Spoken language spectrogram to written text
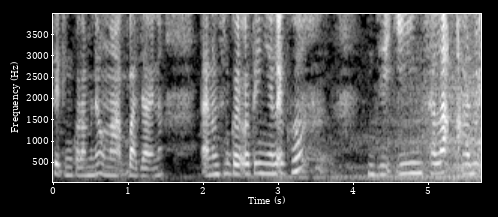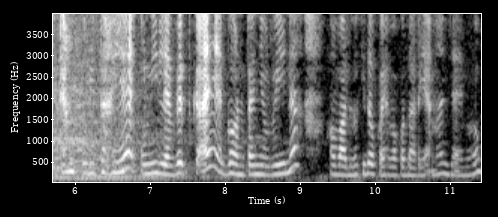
ᱥᱮᱴᱤᱝ ᱠᱚᱨᱟ ᱢᱮᱱᱟᱜᱼᱟ ᱚᱱᱟ ᱵᱟᱡᱟᱣ ᱮᱱᱟ ᱛᱟᱭᱱᱚᱢ ᱥᱮᱱ ᱠᱚᱭᱚᱜ ᱠᱟᱛᱮ ᱧᱮᱞᱮᱫ ᱠᱚᱣᱟ ᱡᱮ ᱤᱧ ᱥᱟᱞᱟᱜ ᱟᱨ ᱢᱤᱫᱴᱟᱝ ᱠᱩᱲᱤ ᱛᱟᱦᱮᱸ ᱩᱱᱤ ᱞᱮᱵᱮᱫ ᱠᱟᱜᱼᱟᱭ ᱜᱷᱚᱱᱴᱟ ᱧᱩᱨᱩᱭᱮᱱᱟ ᱵᱟᱫ ᱵᱟᱹᱠᱤ ᱫᱚ ᱚᱠᱚᱭ ᱦᱚᱸ ᱵᱟᱠᱚ ᱫᱟᱲᱮᱭᱟᱜᱼᱟ ᱡᱟᱭᱦᱳᱠ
